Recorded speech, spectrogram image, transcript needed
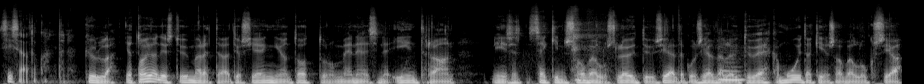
sisältökantana. Kyllä. Ja toi on tietysti ymmärrettävää, että jos jengi on tottunut menee sinne intraan, niin se, sekin sovellus löytyy sieltä, kun sieltä mm. löytyy ehkä muitakin sovelluksia.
